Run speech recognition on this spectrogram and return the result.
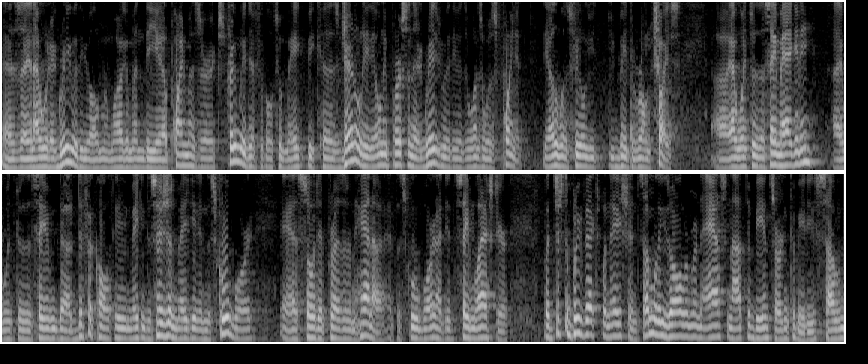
As, and I would agree with you, Alderman Wagaman, the appointments are extremely difficult to make because generally the only person that agrees with you is the one who was appointed. the other ones feel you, you made the wrong choice. Uh, I went through the same agony. I went through the same uh, difficulty making decision making in the school board, as so did President Hanna at the school board. I did the same last year. But just a brief explanation. Some of these aldermen asked not to be in certain committees. Some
